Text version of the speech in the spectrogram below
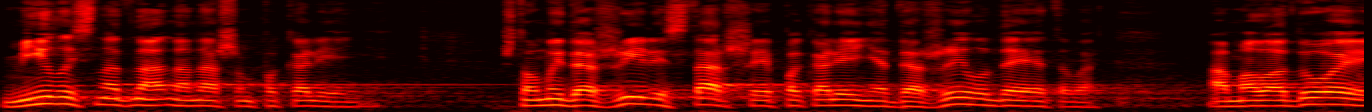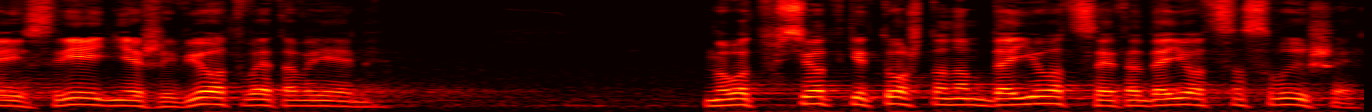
Милость над на, на нашем поколении. Что мы дожили, старшее поколение дожило до этого, а молодое и среднее живет в это время. Но вот все-таки то, что нам дается, это дается свыше.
